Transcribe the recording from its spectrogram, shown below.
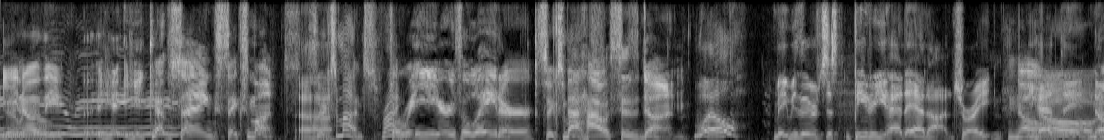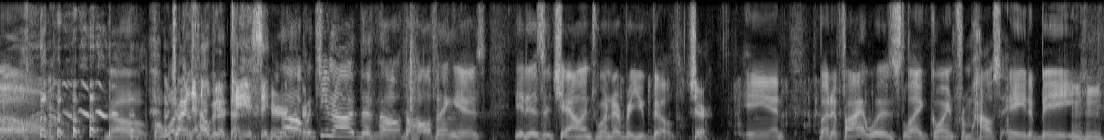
you know the he, he kept saying six months. Six months. Right. Three years later, Six months. the house is done. Well, maybe there's just Peter. You had add-ons, right? No. You had No, no. no. But we'll trying to help your at that. case here. No, but you know the, the the whole thing is it is a challenge whenever you build. Sure. And but if I was like going from house A to B,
